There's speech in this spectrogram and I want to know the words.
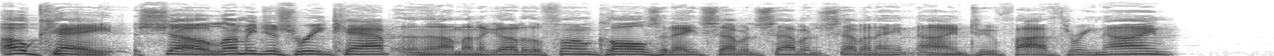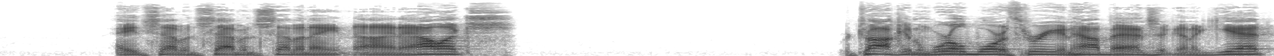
Okay, so let me just recap, and then I'm going to go to the phone calls at 877 789 2539. 877 789 Alex. We're talking World War III and how bad is it going to get.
